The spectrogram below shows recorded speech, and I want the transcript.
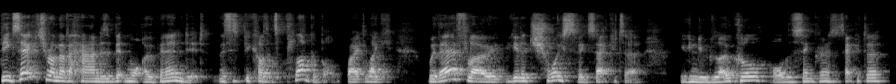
The executor, on the other hand, is a bit more open-ended. This is because it's pluggable, right? Like with Airflow, you get a choice of executor. You can do local or the synchronous executor.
